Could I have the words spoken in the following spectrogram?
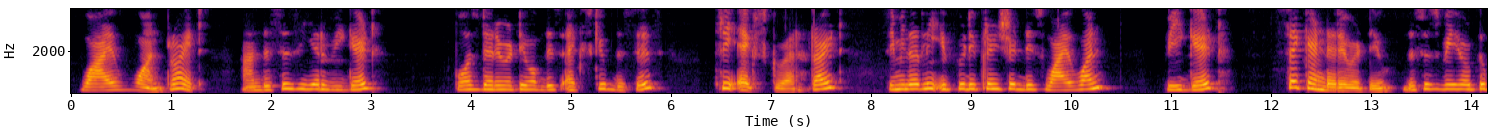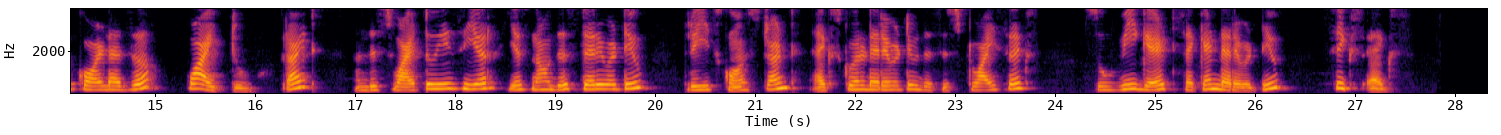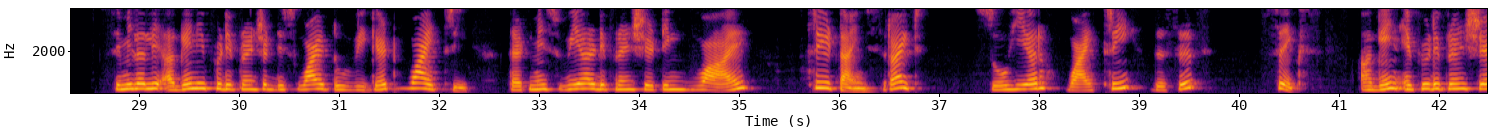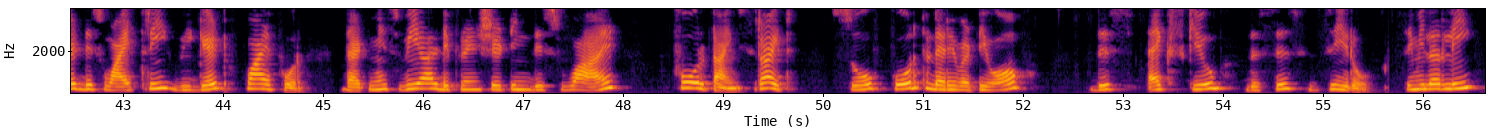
y1, right? And this is here we get first derivative of this x cube, this is 3x square, right? Similarly, if we differentiate this y1, we get second derivative. This is we have to call it as a y2, right? And this y2 is here. Yes, now this derivative 3 is constant. x square derivative, this is twice x. So we get second derivative 6x. Similarly, again if we differentiate this y2, we get y3. That means we are differentiating y 3 times, right? So here y3, this is 6. Again, if we differentiate this y3, we get y4. That means we are differentiating this y 4 times, right? So, fourth derivative of this x cube, this is 0. Similarly,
